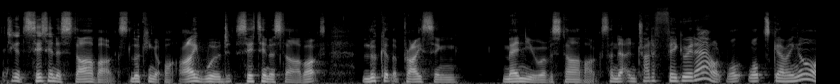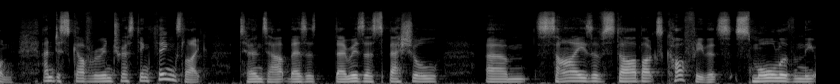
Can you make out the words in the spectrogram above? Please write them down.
So you could sit in a Starbucks looking at what I would sit in a Starbucks, look at the pricing menu of a Starbucks and, and try to figure it out, what, what's going on, and discover interesting things like turns out there's a there is a special um, size of Starbucks coffee that's smaller than the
